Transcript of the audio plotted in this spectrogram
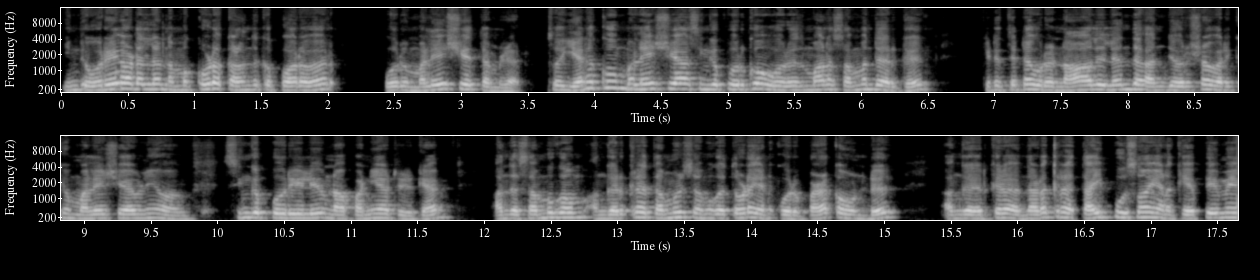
இந்த உரையாடலில் நம்ம கூட கலந்துக்க போறவர் ஒரு மலேசிய தமிழர். ஸோ எனக்கும் மலேசியா சிங்கப்பூருக்கும் ஒரு விதமான சம்மந்தம் இருக்கு. கிட்டத்தட்ட ஒரு நாலுல இருந்து அஞ்சு வருஷம் வரைக்கும் மலேசியாவிலையும் சிங்கப்பூரிலையும் நான் பணியாற்றிருக்கேன். அந்த சமூகம் அங்க இருக்கிற தமிழ் சமூகத்தோட எனக்கு ஒரு பழக்கம் உண்டு. அங்க இருக்கிற நடக்கிற தைப்பூசம் எனக்கு எப்பயுமே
